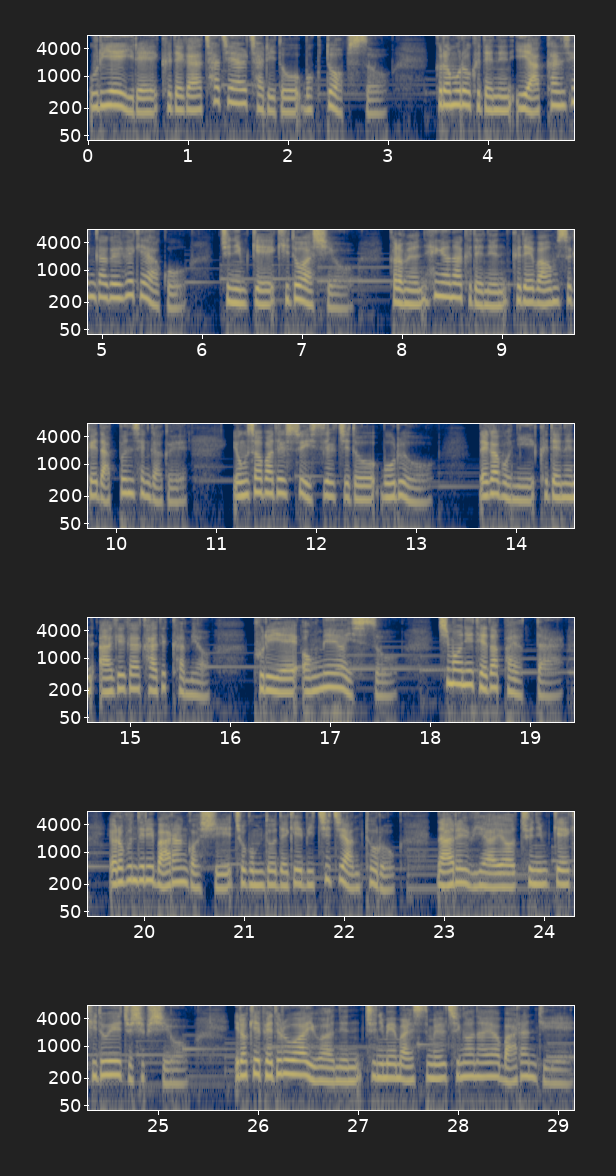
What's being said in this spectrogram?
우리의 일에 그대가 차지할 자리도 목도 없소. 그러므로 그대는 이 악한 생각을 회개하고 주님께 기도하시오. 그러면 행여나 그대는 그대 마음속의 나쁜 생각을 용서받을 수 있을지도 모르오. 내가 보니 그대는 악의가 가득하며 불의에 얽매여 있소. 시몬이 대답하였다. 여러분들이 말한 것이 조금도 내게 미치지 않도록 나를 위하여 주님께 기도해 주십시오. 이렇게 베드로와 요한은 주님의 말씀을 증언하여 말한 뒤에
